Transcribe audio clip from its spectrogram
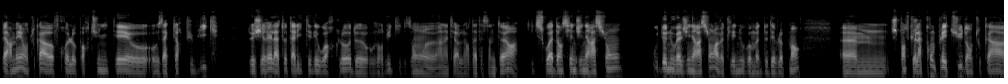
permet en tout cas offre l'opportunité aux aux acteurs publics de gérer la totalité des workloads, aujourd'hui qu'ils ont, à l'intérieur de leur data center, qu'ils soient d'ancienne génération ou de nouvelle génération avec les nouveaux modes de développement. Je pense que la complétude en tout cas,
